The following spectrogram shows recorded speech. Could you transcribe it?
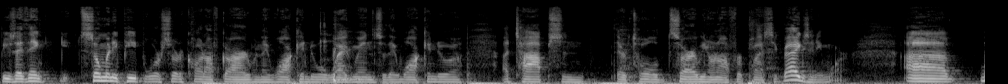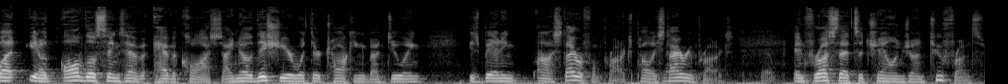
because I think so many people were sort of caught off guard when they walk into a Wegmans or they walk into a, a Tops and they're told, "Sorry, we don't offer plastic bags anymore." Uh, but you know, all of those things have have a cost. I know this year what they're talking about doing is banning uh, styrofoam products, polystyrene products, and for us that's a challenge on two fronts.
